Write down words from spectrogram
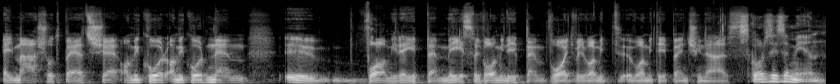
egy másodperc se, amikor, amikor nem valamire éppen mész, vagy valamit éppen vagy, vagy valamit, valamit éppen csinálsz. Scorsese milyen?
